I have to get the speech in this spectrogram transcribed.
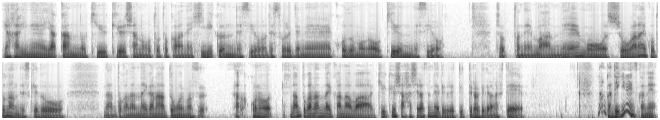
やはりね夜間の救急車の音とかはね響くんですよ。でそれでね子供が起きるんですよ。ちょっとねまあねもうしょうがないことなんですけどなんとかなんないかなと思います。あこの「なんとかなんないかな」は救急車走らせないでくれって言ってるわけではなくてなんかできないんですかね？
